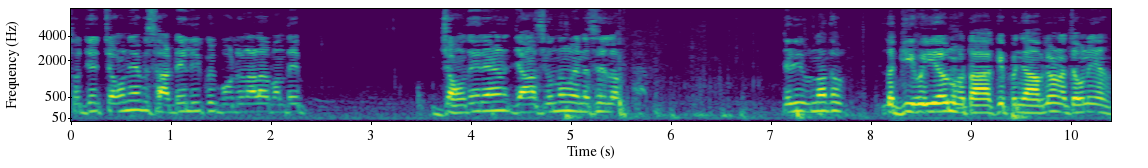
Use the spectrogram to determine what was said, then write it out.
ਸੋ ਜੇ ਚਾਹੁੰਦੇ ਆ ਵੀ ਸਾਡੇ ਲਈ ਕੋਈ ਬੋਲਣ ਵਾਲਾ ਬੰਦੇ ਜਾਉਂਦੇ ਰਹਿਣ, ਜਾਂ ਅਸੀਂ ਉਹਨਾਂ ਨੂੰ ਐਨਐਸਏ ਜਿਹੜੀ ਉਹਨਾਂ ਤੋਂ ਲੱਗੀ ਹੋਈ ਆ, ਉਹਨੂੰ ਹਟਾ ਕੇ ਪੰਜਾਬ ਲਿਆਉਣਾ ਚਾਹੁੰਦੇ ਆ,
